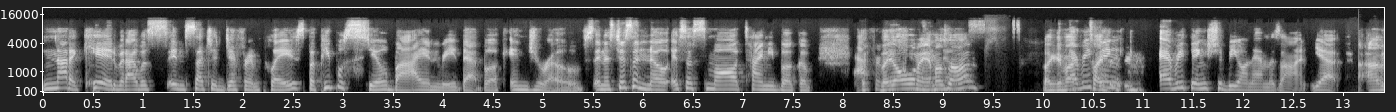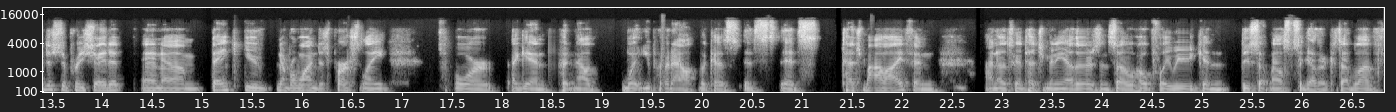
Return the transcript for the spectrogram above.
not a kid, but I was in such a different place. But people still buy and read that book in droves, and it's just a note. It's a small, tiny book of They all on Amazon. Like if everything, I everything should be on Amazon. Yeah, I would just appreciate it, and um, thank you, number one, just personally, for again putting out what you put out because it's it's touched my life and I know it's going to touch many others. And so hopefully we can do something else together because I'd love,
